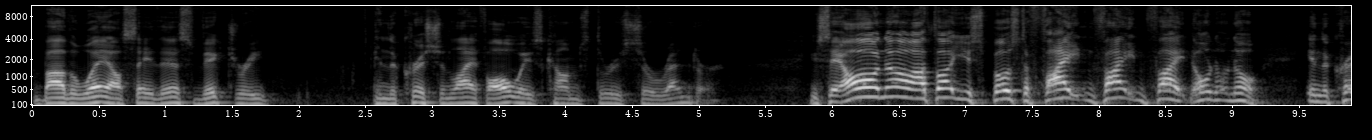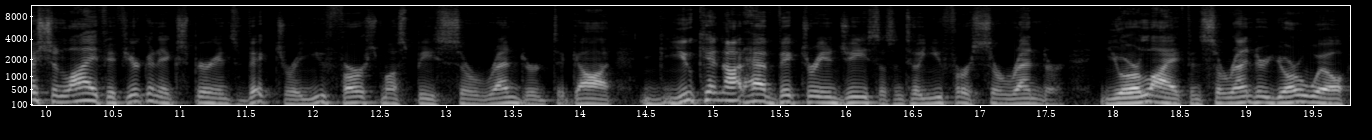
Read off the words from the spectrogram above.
By the way, I'll say this victory in the Christian life always comes through surrender. You say, Oh, no, I thought you're supposed to fight and fight and fight. No, no, no. In the Christian life, if you're going to experience victory, you first must be surrendered to God. You cannot have victory in Jesus until you first surrender your life and surrender your will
